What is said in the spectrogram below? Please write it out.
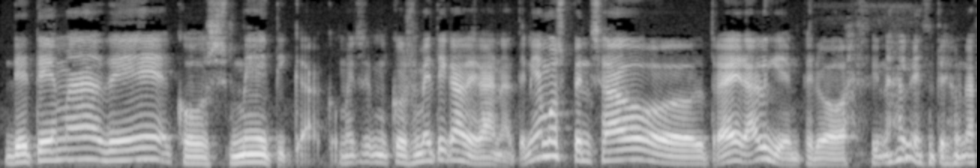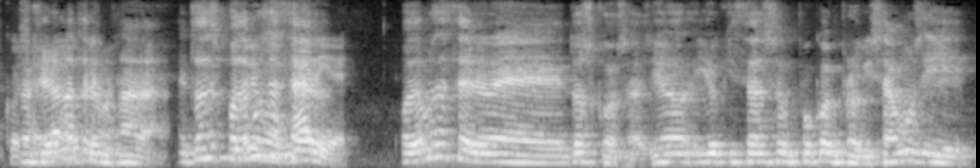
de tema de cosmética, cos- cosmética vegana. Teníamos pensado traer a alguien, pero al final entre una cosa al final no tenemos nada. Entonces podemos hacer, nadie. Podemos hacer eh, dos cosas. Yo, yo quizás un poco improvisamos y,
